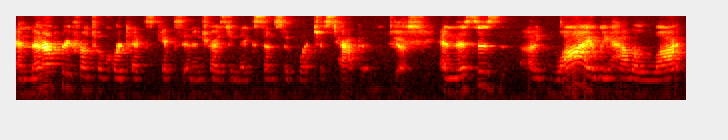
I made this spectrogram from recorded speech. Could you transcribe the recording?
And then our prefrontal cortex kicks in and tries to make sense of what just happened. Yes. And this is uh, why we have a lot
